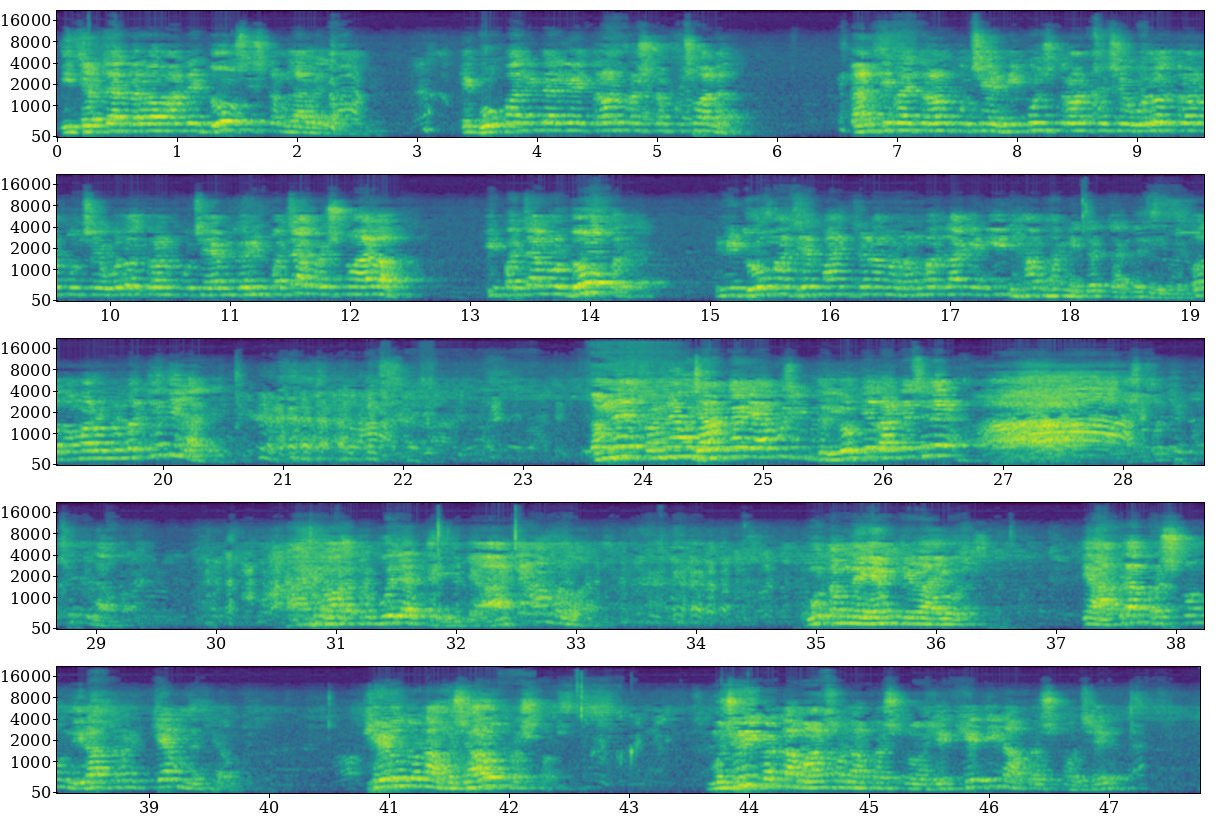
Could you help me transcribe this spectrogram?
એ ચર્ચા કરવા માટે ડો સિસ્ટમ લાવેલા કે ગોપાલ ઇટાલિયાએ ત્રણ પ્રશ્ન પૂછવાના. કાંતિભાઈ ત્રણ પૂછે, નિકુંજ ત્રણ પૂછે, ઓલો ત્રણ પૂછે, ઓલો ત્રણ પૂછે, એમ કરી પચાસ પ્રશ્નો આવ્યા. એ પચાસ ડો કરે. એની ડોમાં જે પાંચ જણાનો નંબર લાગે ને જ હામ હામી ચર્ચા કરીએ તો તમારો નંબર ક્યાંથી લાગે? તમને તમને હું જાણકારી આપું છું યોગ્ય લાગે છે? હું તમને એમ કહેવા આવ્યો કે આપણા પ્રશ્નોનું નિરાકરણ કેમ નથી આવતું? ખેડૂતોના હજારો પ્રશ્નો છે. મજૂરી કરતા માણસોના પ્રશ્નો છે ખેતીના પ્રશ્નો છે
